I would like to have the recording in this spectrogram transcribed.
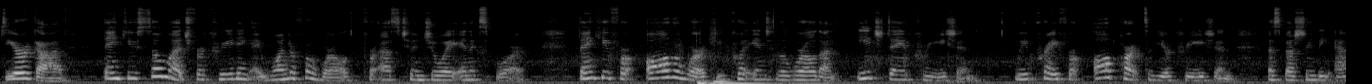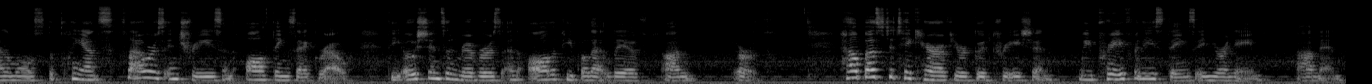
Dear God, thank you so much for creating a wonderful world for us to enjoy and explore. Thank you for all the work you put into the world on each day of creation. We pray for all parts of your creation, especially the animals, the plants, flowers, and trees, and all things that grow, the oceans and rivers, and all the people that live on earth. Help us to take care of your good creation. We pray for these things in your name. Amen.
